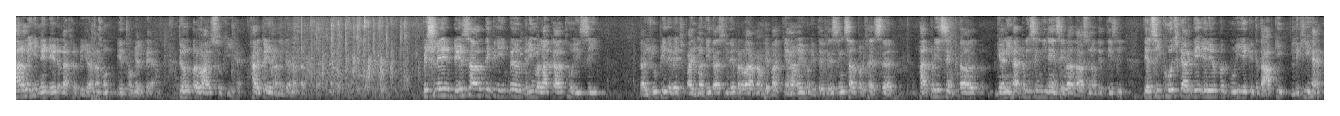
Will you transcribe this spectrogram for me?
ਹਰ ਮਹੀਨੇ 1.5 ਲੱਖ ਰੁਪਈਆ ਉਹਨਾਂ ਨੂੰ ਇੱਥੋਂ ਮਿਲ ਰਿਹਾ ਤੇ ਹੁਣ ਪਰਿਵਾਰ ਸੁਖੀ ਹੈ। ਹਰ ਕੋਈ ਉਹਨਾਂ ਨੂੰ ਜਾਣਾ ਪਿਛਲੇ 1.5 ਸਾਲ ਦੇ ਕਰੀਬ ਮੇਰੀ ਮੁਲਾਕਾਤ ਹੋਈ ਸੀ। ਯੂਪੀ ਦੇ ਵਿੱਚ ਭਾਈ ਮਤੀ ਦਾਸ ਜੀ ਦੇ ਪਰਿਵਾਰ ਨਾਲ, ਫਿਰ ਬਾਕੀਆਂ ਨਾਲ ਹੋਈ ਤੇ ਫਿਰ ਸਿੰਘ ਸਾਹਿਬ ਪ੍ਰੋਫੈਸਰ ਹਰਪ੍ਰੀਤ ਸਿੰਘ ਗਿਆਨੀ ਹਰਪ੍ਰੀਤ ਸਿੰਘ ਜੀ ਨੇ ਸੇਵਾ ਦਾਸ ਨੂੰ ਦਿੱਤੀ ਸੀ ਤੇ ਅਸੀਂ ਖੋਜ ਕਰਕੇ ਇਹਦੇ ਉੱਪਰ ਪੂਰੀ ਇੱਕ ਕਿਤਾਬ ਕੀ ਲਿਖੀ ਹੈ।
